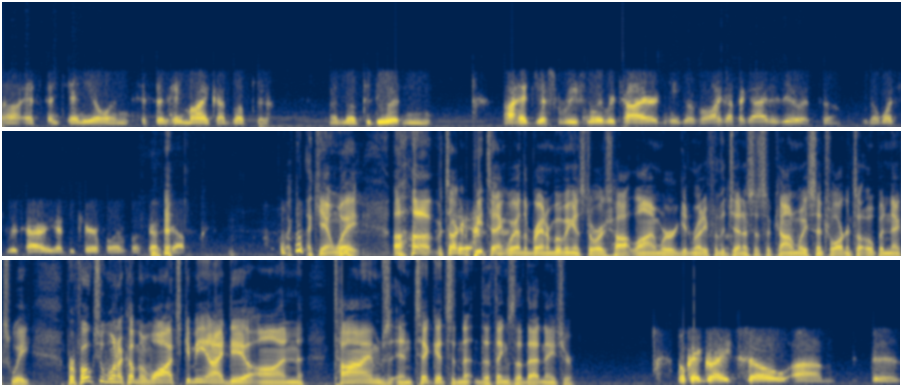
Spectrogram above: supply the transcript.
uh, at Centennial, and he said, "Hey, Mike, I'd love to, I'd love to do it." And I had just recently retired, and he goes, "Well, I got the guy to do it." So, you know, once you retire, you got to be careful. Everyone's got a job. I, I can't wait. Uh, we're talking to Pete Tanguay on the Brandon Moving and Storage Hotline. We're getting ready for the Genesis of Conway Central Arkansas Open next week. For folks who want to come and watch, give me an idea on times and tickets and th- the things of that nature. Okay, great. So um, the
